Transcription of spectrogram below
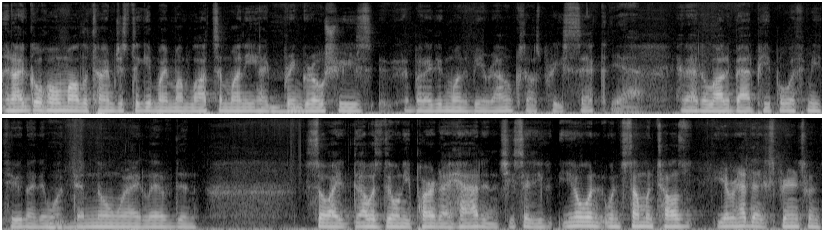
and I'd go home all the time just to give my mom lots of money. I'd bring Mhm. groceries, but I didn't want to be around because I was pretty sick, Yeah. and I had a lot of bad people with me too, and I didn't want Mhm. them knowing where I lived, and so I that was the only part I had. And she said, "You you know when when someone tells you ever had that experience when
